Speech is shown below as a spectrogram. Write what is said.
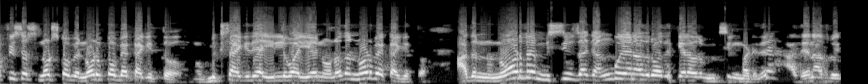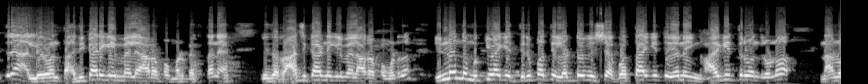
ಆಫೀಸರ್ಸ್ ನೋಡ್ಸ್ಕೋಬೇಕು ನೋಡ್ಕೋಬೇಕಾಗಿತ್ತು. ಮಿಕ್ಸ್ ಆಗಿದೆಯಾ, ಇಲ್ವಾ, ಏನು ಅನ್ನೋದನ್ನ ನೋಡ್ಬೇಕಾಗಿತ್ತು. ಅದನ್ನ ನೋಡಿದ್ರೆ ಮಿಸ್ಯೂಸ್ ಆಗಿ ಹಂಗೂ ಏನಾದ್ರು ಅದಕ್ಕೆ ಏನಾದ್ರು ಮಿಕ್ಸಿಂಗ್ ಮಾಡಿದ್ರೆ, ಅದೇನಾದ್ರು ಇದ್ರೆ ಅಲ್ಲಿರುವಂತ ಅಧಿಕಾರಿಗಳ ಮೇಲೆ ಆರೋಪ ಮಾಡ್ಬೇಕು ತಾನೆ. ಇದು ರಾಜಕಾರಣಿಗಳ ಮೇಲೆ ಆರೋಪ ಮಾಡೋದು. ಇನ್ನೊಂದು ಮುಖ್ಯವಾಗಿ ತಿರುಪತಿ ಲಡ್ಡು ವಿಷಯ ಗೊತ್ತಾಗಿತ್ತು, ಏನೋ ಹಿಂಗ್ ಆಗಿದ್ರು ಅಂದ್ರೂ ನಾನು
